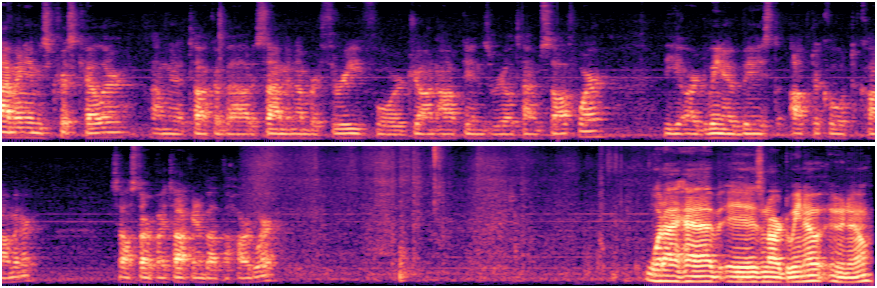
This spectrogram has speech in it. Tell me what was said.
Hi, my name is Chris Keller. I'm going to talk about assignment number three for John Hopkins real-time software, the Arduino-based optical tachometer. So I'll start by talking about the hardware. What I have is an Arduino Uno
